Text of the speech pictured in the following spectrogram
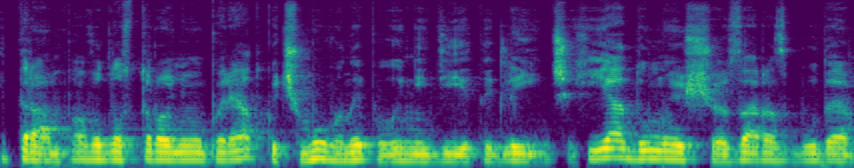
і Трампа в односторонньому порядку, чому вони повинні діяти для інших? І я думаю, що зараз буде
